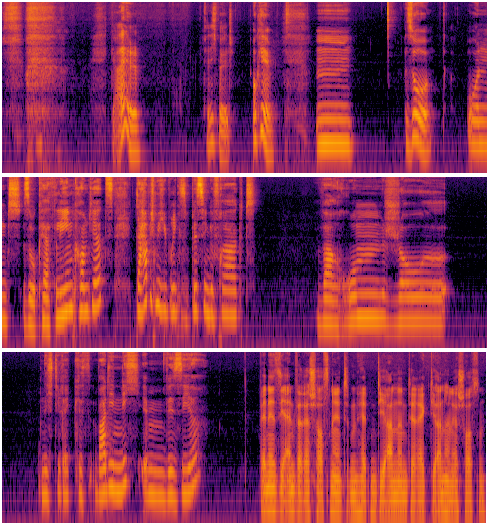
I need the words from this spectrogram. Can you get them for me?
Geil. Finde ich wild. Okay. Mm, so. Und so, Kathleen kommt jetzt. Da habe ich mich übrigens ein bisschen gefragt, warum Joel nicht direkt. War die nicht im Visier? Wenn er sie einfach erschossen hätte, dann hätten die anderen direkt die anderen erschossen.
